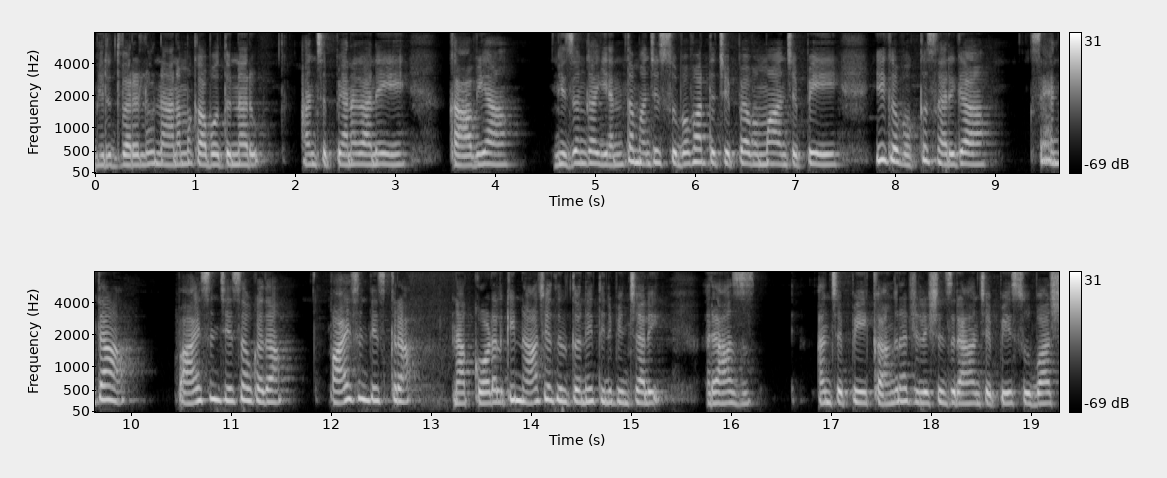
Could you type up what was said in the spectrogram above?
మీరు త్వరలో నానమ్మ కాబోతున్నారు అని చెప్పి అనగానే కావ్య నిజంగా ఎంత మంచి శుభవార్త చెప్పావమ్మా అని చెప్పి ఇక ఒక్కసారిగా శాంత పాయసం చేసావు కదా పాయసం తీసుకురా నా కోడలికి నా చేతులతోనే తినిపించాలి రాజ్ అని చెప్పి కంగ్రాచులేషన్స్ రా అని చెప్పి సుభాష్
